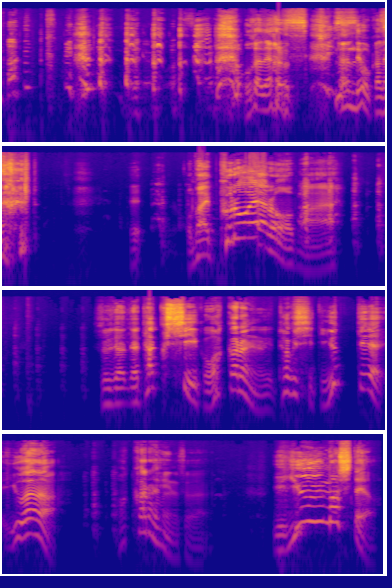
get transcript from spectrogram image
う何回なんだよお金払った。なんでお金払った？え、お前プロやろ、お前。それで、でタクシーか分からへんのに、タクシーって言ってない、言わな。分からへんの、それ。いや、言いましたよ。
